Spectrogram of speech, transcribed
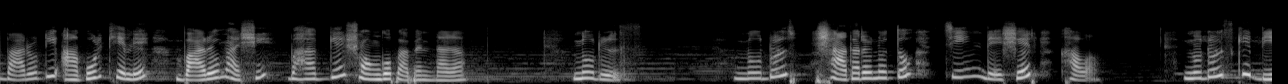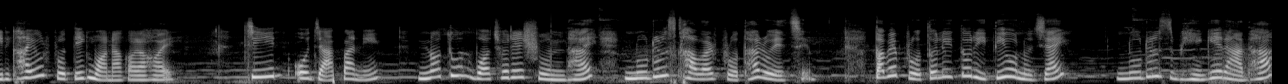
বারোটি আঙুর খেলে বারো মাসই ভাগ্যের সঙ্গ পাবেন তারা। নুডলস। নুডলস সাধারণত চীন দেশের খাওয়া। নুডলসকে দীর্ঘায়ুর প্রতীক মনে করা হয়। চীন ও জাপানে নতুন বছরের সন্ধ্যায় নুডলস খাওয়ার প্রথা রয়েছে। তবে প্রচলিত রীতি অনুযায়ী নুডলস ভেঙে রাঁধা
